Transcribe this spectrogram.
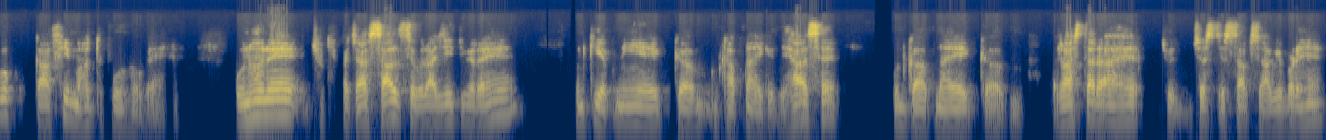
वो काफ़ी महत्वपूर्ण हो गए हैं। उन्होंने चूँकि पचास साल से वो राजनीति में रहे हैं, उनकी अपनी एक, उनका अपना एक इतिहास है, उनका अपना एक, रास्ता रहा है, जो जस्ट जिस हिसाब से आगे बढ़े हैं,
